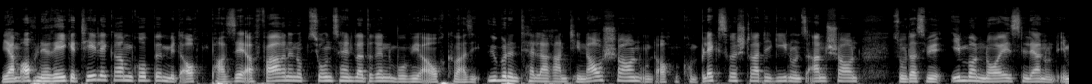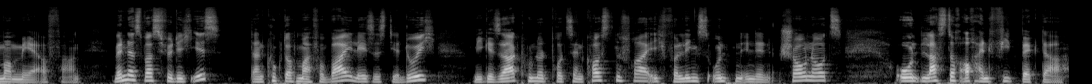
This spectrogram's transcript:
Wir haben auch eine rege Telegram-Gruppe mit auch ein paar sehr erfahrenen Optionshändler drin, wo wir auch quasi über den Tellerrand hinausschauen und auch komplexere Strategien uns anschauen, so dass wir immer Neues lernen und immer mehr erfahren. Wenn das was für dich ist, dann guck doch mal vorbei, lese es dir durch. Wie gesagt, 100% kostenfrei. Ich verlinke es unten in den Show Notes. Und lass doch auch ein Feedback da.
